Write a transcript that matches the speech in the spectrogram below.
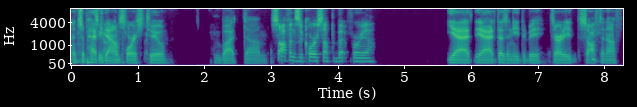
and some heavy downpours too. But um, Softens the course up a bit for you. yeah, yeah, it doesn't need to be. It's already soft enough.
